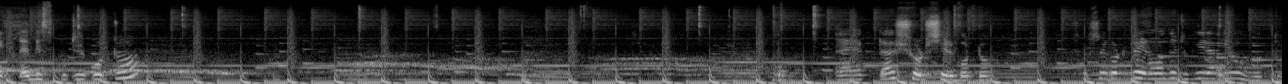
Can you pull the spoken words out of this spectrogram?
একটা বিস্কুটের কোটো একটা সর্ষের কোটো সর্ষের কোটোটা এর মধ্যে ঢুকিয়ে রাখলেও হতো।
